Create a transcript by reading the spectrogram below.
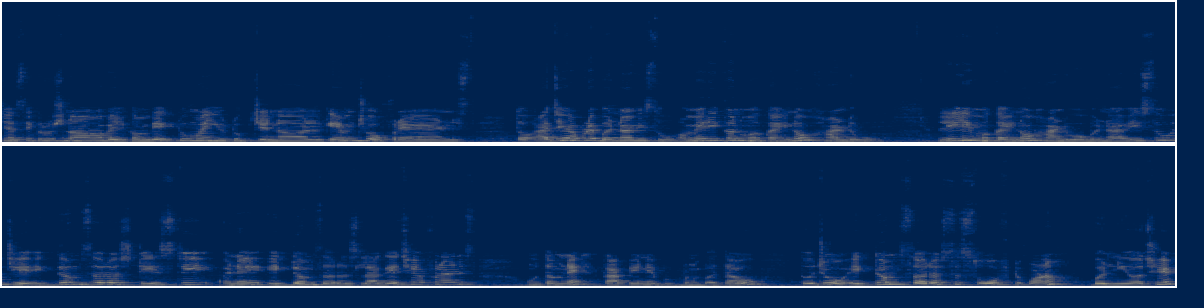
Jai Shri Krishna welcome back to my YouTube channel કેમ છો ફ્રેન્ડ્સ તો આજે આપણે બનાવીશું અમેરિકન મકાઈનો હાંડવો. લીલી મકાઈનો હાંડવો બનાવીશું, જે એકદમ સરસ ટેસ્ટી અને એકદમ સરસ લાગે છે ફ્રેન્ડ્સ હું તમને કાપીને પણ બતાવું. તો જો એકદમ સરસ સોફ્ટ પણ બન્યો છે.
